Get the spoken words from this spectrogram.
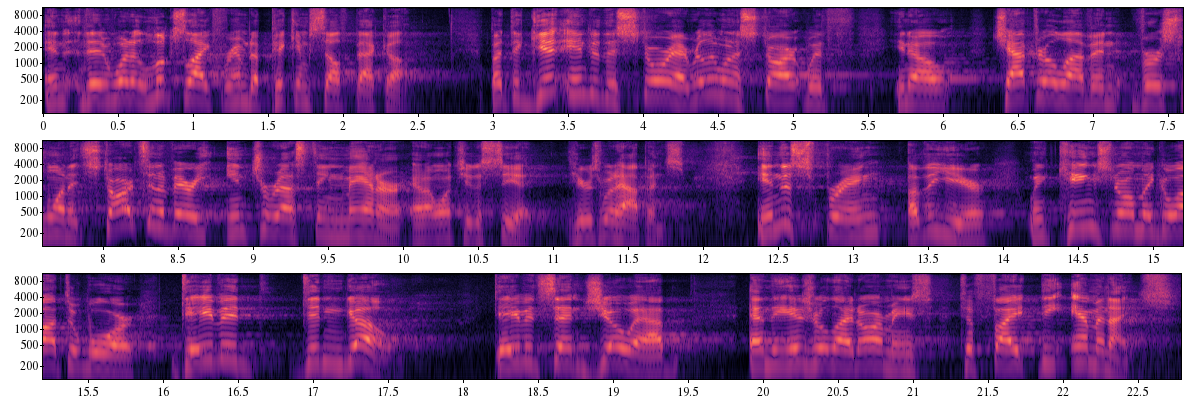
and then what it looks like for him to pick himself back up. But to get into this story, I really want to start with, you know, chapter 11, verse 1. It starts in a very interesting manner, and I want you to see it. Here's what happens. In the spring of the year, when kings normally go out to war, David didn't go. David sent Joab and the Israelite armies to fight the Ammonites.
